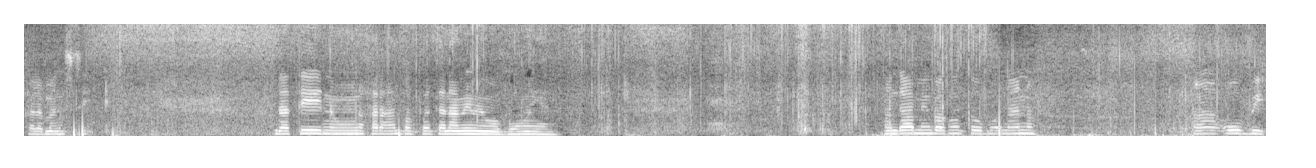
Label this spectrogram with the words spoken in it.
Kalamansi. Dati nung nakaraan pagpunta namin may mga bunga yan. Ang daming bagong tubo na ano. Ah, ubi.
